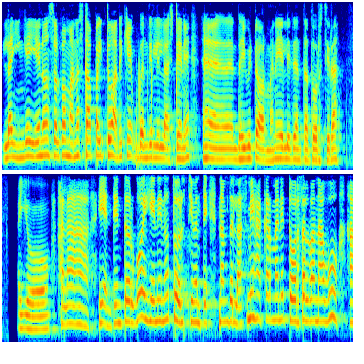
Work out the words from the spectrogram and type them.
ಇಲ್ಲ ಹಿಂಗೆ ಏನೋ ಸ್ವಲ್ಪ ಮನಸ್ತಾಪ ಇತ್ತು ಅದಕ್ಕೆ ಬಂದಿರಲಿಲ್ಲ ಅಷ್ಟೇನೆ. ದಯವಿಟ್ಟು ಅವ್ರ ಮನೆಯಲ್ಲಿದೆ ಅಂತ ತೋರಿಸ್ತೀರಾ? ಅಯ್ಯೋ, ಅಲ್ಲ ಎಂತೆಂತವ್ರಿಗೋ ಏನೇನೋ ತೋರಿಸ್ತೀವಂತೆ. ನಮ್ದು ಲಕ್ಷ್ಮಿ ಹಾಕರ್ ಮನೆ ತೋರ್ಸಲ್ವಾ ನಾವು? ಹಾ,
